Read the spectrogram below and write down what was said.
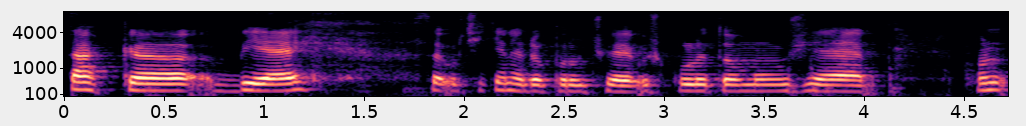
tak uh, běh se určitě nedoporučuje už kvůli tomu, že on,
